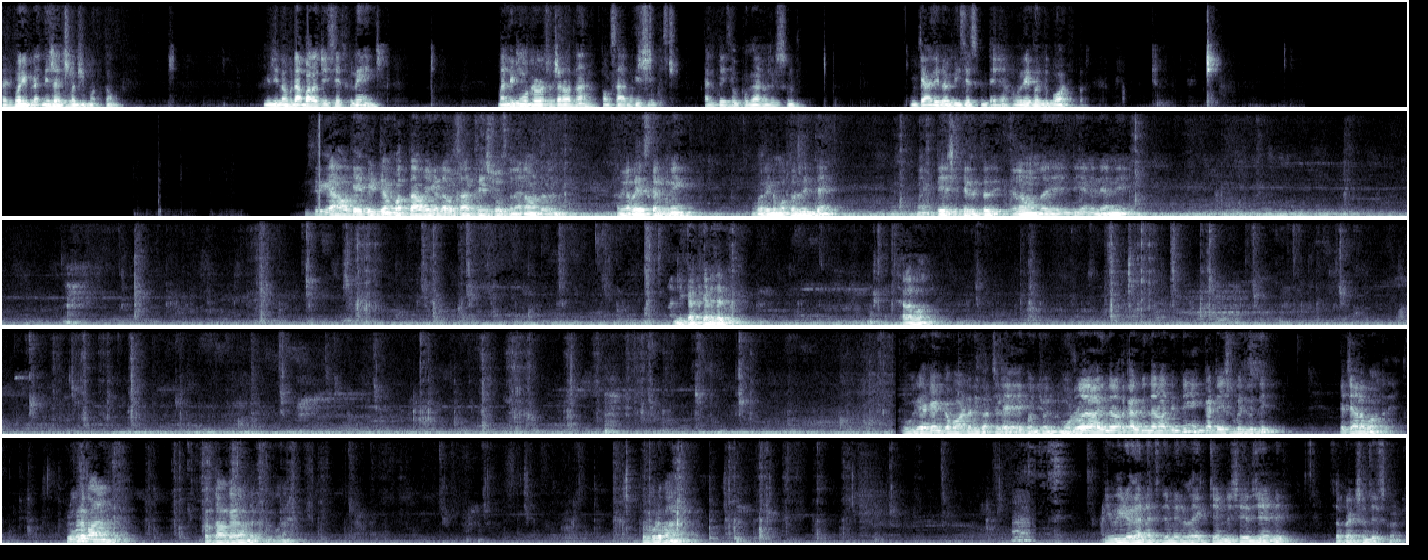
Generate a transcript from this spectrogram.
సరిపోయి ఇప్పుడు అన్ని సరిపోయి మొత్తం. ఇది ఒక డబ్బాలో తీసేసుకుని మళ్ళీ మూడు రోజుల తర్వాత ఒకసారి తీసి కలిపేసి ఉప్పు కారం వేసుకుని జాడీలో తీసేసుకుంటే ఊరే కొద్ది బాగుంటుంది. తిరిగి ఆవకాయ పెట్టాం కొత్త ఆవకాయ కదా ఒకసారి టేస్ట్ చూస్తున్నాను ఎలా ఉంటుందని. అందుకని రైస్ కలుపుని ఒక రెండు ముద్దలు తింటే మనకి టేస్ట్ తెలుస్తుంది ఎలా ఉందా ఏంటి అనేది అన్నీ. అన్నీ కట్టుగానే సరిపోయింది. చాలా బాగుంది. ఊరాక ఇంకా బాగుంటుంది పచ్చడి. కొంచెం మూడు రోజులు ఆగిన తర్వాత కలిపిన తర్వాత తింటే ఇంకా టేస్ట్ పెరుగుద్ది. ఇంకా చాలా బాగుంటుంది. ఇప్పుడు కూడా బాగానే ఉంటుంది. కొత్త ఆకారం ఉంటుంది ఇప్పుడు కూడా. ఇప్పుడు కూడా బాగానే ఉంటుంది. ఈ వీడియో కానీ నచ్చితే మీరు లైక్ చేయండి షేర్ చేయండి సబ్స్క్రిప్షన్ చేసుకోండి.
